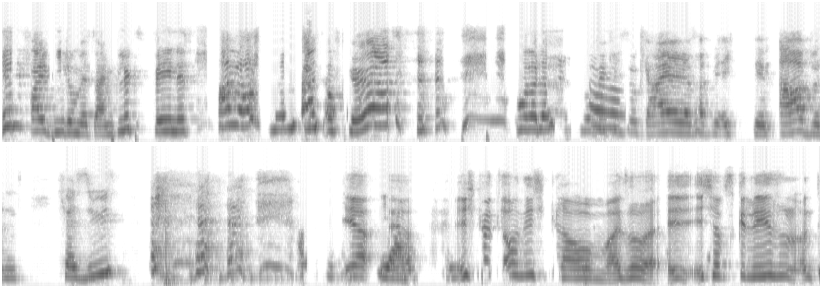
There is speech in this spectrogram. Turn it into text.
jeden Fall Guido mit seinem Glückspenis. Haben wir auch schon ganz oft gehört. Aber das ist so wirklich so geil. Das hat mir echt den Abend versüßt. ja, ja. Ich könnte es auch nicht glauben. Also ich, ich habe es gelesen und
